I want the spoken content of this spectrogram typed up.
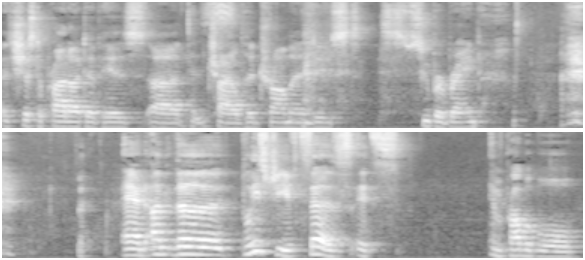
it's just a product of his, uh, his childhood trauma induced super brain. And um, the police chief says it's improbable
